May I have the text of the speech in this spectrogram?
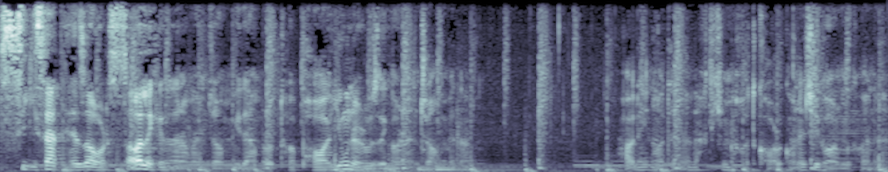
300 هزار ساله که دارم انجام میدم رو تا پایون روزگار انجام بدم. حالا این آدمه وقتی که می‌خواد کار کنه چی کار می‌کنه؟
